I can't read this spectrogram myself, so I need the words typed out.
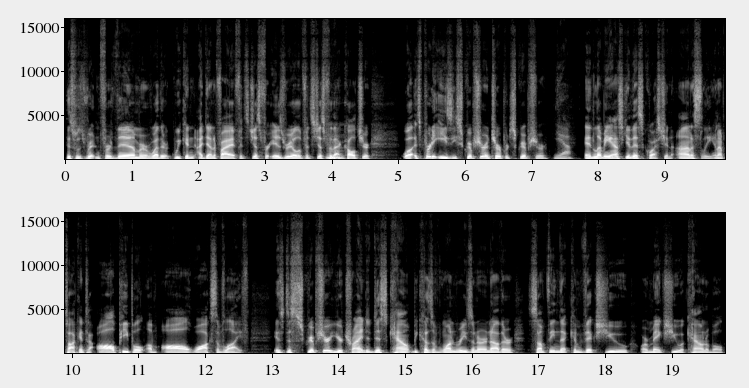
this was written for them or whether we can identify if it's just for Israel, if it's just for that mm. culture. Well, it's pretty easy. Scripture interprets Scripture. yeah. And let me ask you this question honestly, and I'm talking to all people of all walks of life. Is the scripture you're trying to discount because of one reason or another something that convicts you or makes you accountable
